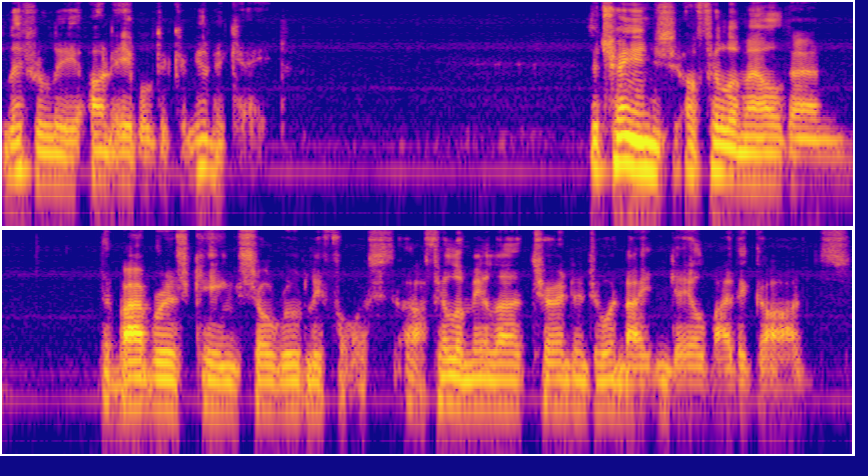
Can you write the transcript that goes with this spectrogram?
literally unable to communicate. The change of Philomel then the barbarous king so rudely forced. Uh, Philomela turned into a nightingale by the gods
